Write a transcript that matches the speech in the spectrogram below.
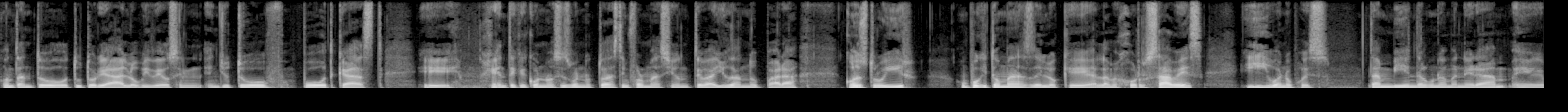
con tanto tutorial o videos en, en YouTube, podcast, eh, gente que conoces. Bueno, toda esta información te va ayudando para construir un poquito más de lo que a lo mejor sabes y bueno, pues también de alguna manera eh,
